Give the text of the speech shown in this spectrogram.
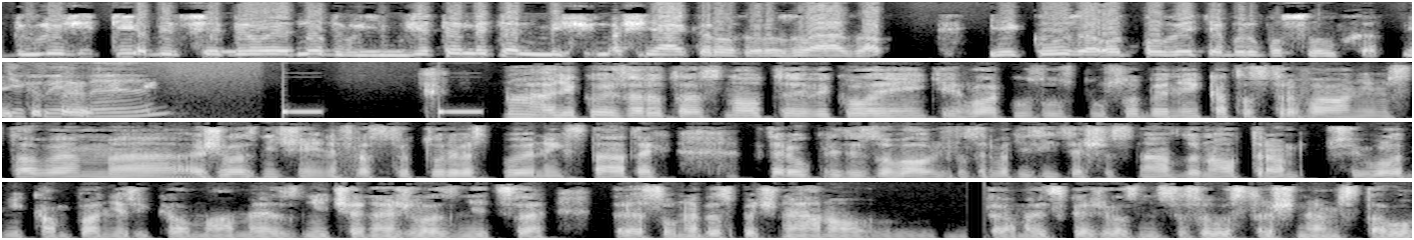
důležitý, aby vše bylo jedno druhý. Můžete mi ten myšmaš nějak roz, rozvázat? Děkuji za odpověď a budu poslouchat. Mějte se Děkujeme. No já děkuji za dotaz. No ty vykolejení těch vlaků jsou způsobeny katastrofálním stavem eh, železniční infrastruktury ve Spojených státech, kterou kritizoval už v roce 2016 Donald Trump při volební kampani. Říkal, máme zničené železnice, které jsou nebezpečné. Ano, ty americké železnice jsou ve strašném stavu.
